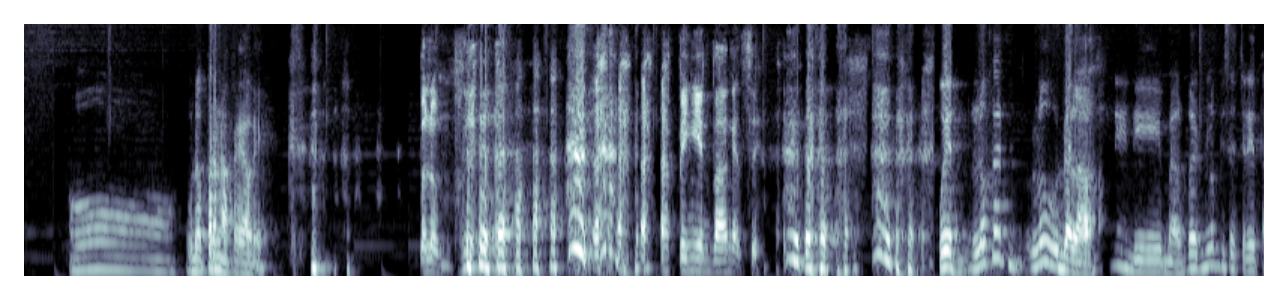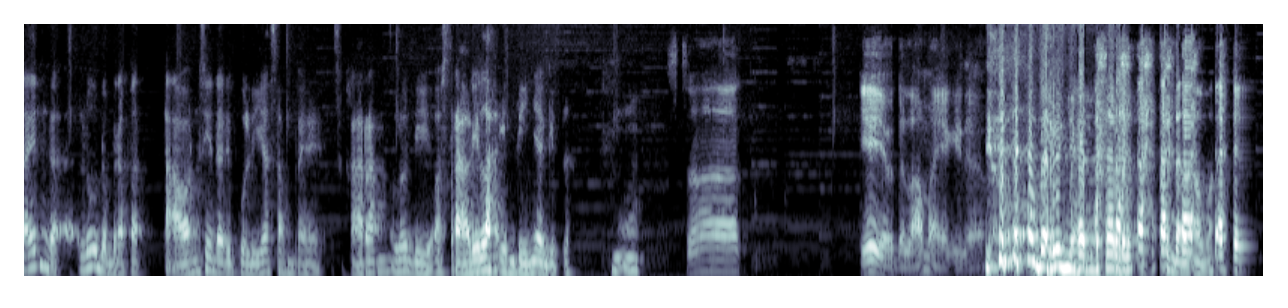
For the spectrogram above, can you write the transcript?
oh, udah pernah ke LA? Belum. Pingin banget sih. Win, lu kan lu udah Ah. lama nih di Melbourne, lu bisa ceritain nggak? Lu udah berapa tahun sih dari kuliah sampai sekarang? Lu di Australia lah intinya gitu. Mm-mm. Sa- Iya ya udah lama ya kita. Baru nyadar udah lama.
